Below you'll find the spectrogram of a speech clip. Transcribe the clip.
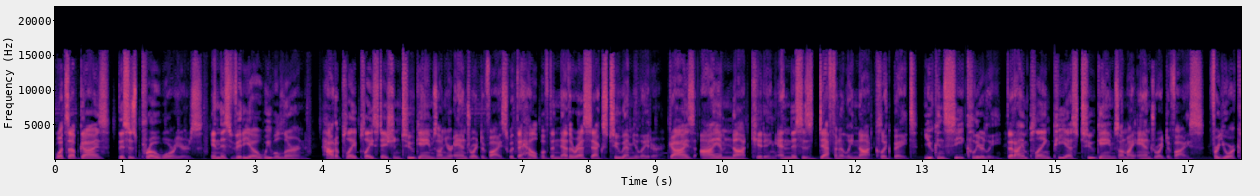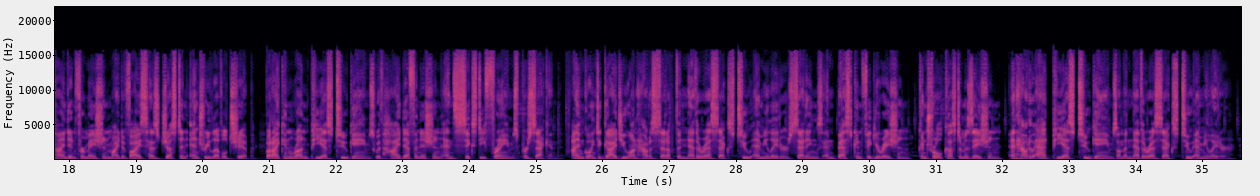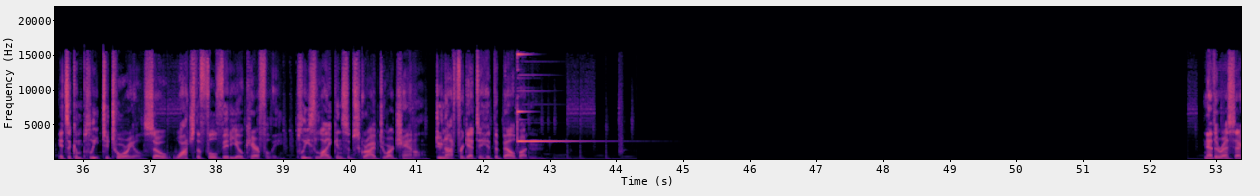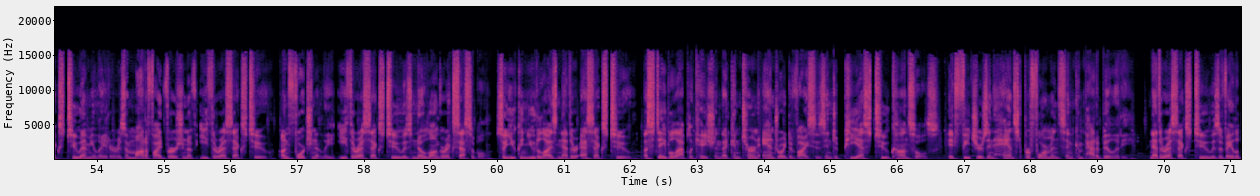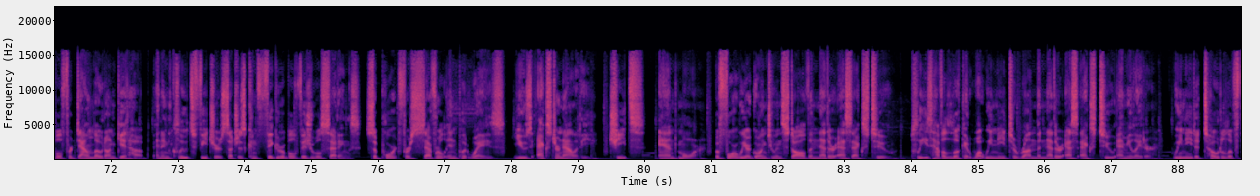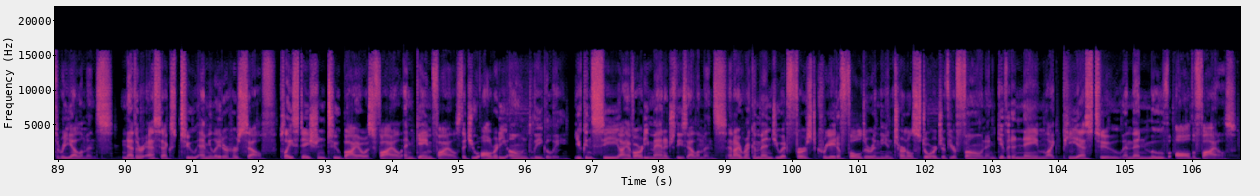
What's up guys? This is Pro Warriors. In this video, we will learn how to play PlayStation 2 games on your Android device with the help of the Nether SX2 emulator. Guys, I am not kidding, and this is definitely not clickbait. You can see clearly that I am playing PS2 games on my Android device. For your kind information, my device has just an entry-level chip, but I can run PS2 games with high definition and 60 frames per second. I am going to guide you on how to set up the Nether SX2 emulator, settings, and best configuration, control customization, and how to add PS2 games on the Nether SX2 emulator. It's a complete tutorial, so watch the full video carefully. Please like and subscribe to our channel. Do not forget to hit the bell button. Nether SX2 emulator is a modified version of AetherSX2. Unfortunately, AetherSX2 is no longer accessible, so you can utilize Nether SX2, a stable application that can turn Android devices into PS2 consoles. It features enhanced performance and compatibility. Nether SX2 is available for download on GitHub and includes features such as configurable visual settings, support for several input ways, use externality, cheats, and more. Before we are going to install the Nether SX2, please have a look at what we need to run the Nether SX2 emulator. We need a total of three elements, Nether SX2 emulator herself, PlayStation 2 BIOS file, and game files that you already owned legally. You can see I have already managed these elements, and I recommend you at first create a folder in the internal storage of your phone and give it a name like PS2 and then move all the files.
